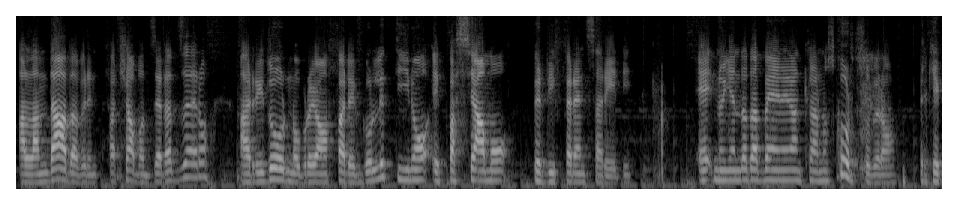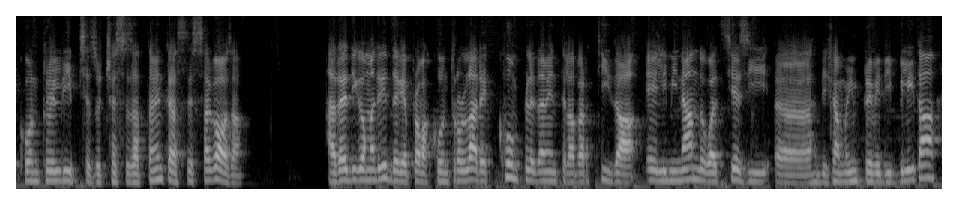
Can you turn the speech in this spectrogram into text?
All'andata pre- facciamo 0-0, al ritorno proviamo a fare il gollettino e passiamo per differenza reti. E non gli è andata bene neanche l'anno scorso, però, perché contro il Lipsia è successa esattamente la stessa cosa. Atletico Madrid che prova a controllare completamente la partita, eliminando qualsiasi eh, diciamo, imprevedibilità,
